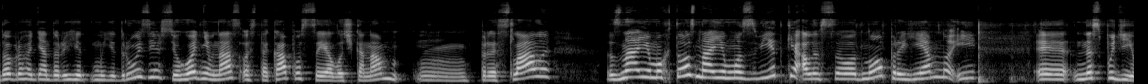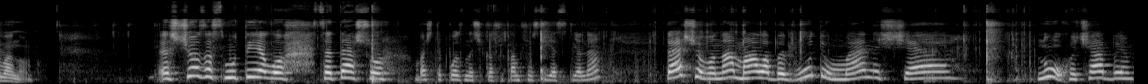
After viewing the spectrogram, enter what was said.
Доброго дня, дорогі мої друзі. Сьогодні в нас ось така посилочка. Нам м, прислали. Знаємо хто, знаємо звідки, але все одно приємно і е, несподівано. Е, Що засмутило, це те, що, бачите, позначка, що там щось є скляне. Те, що вона мала би бути у мене ще, ну, хоча б м,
